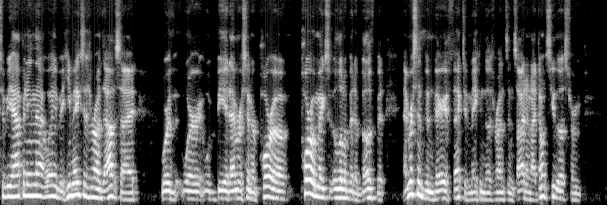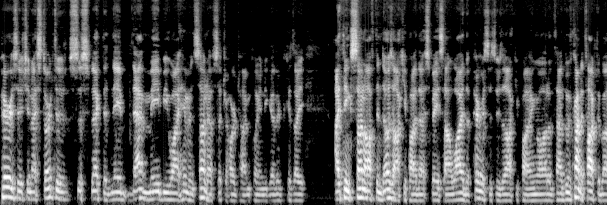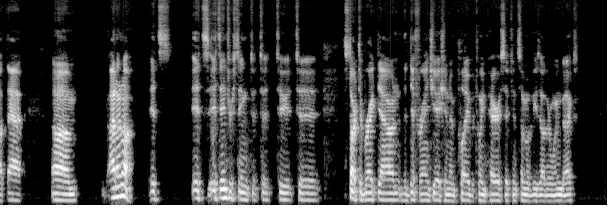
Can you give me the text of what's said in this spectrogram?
to be happening that way, but he makes his runs outside where where it would be at Emerson or Porro. Porro makes a little bit of both, but Emerson's been very effective making those runs inside, and I don't see those from Perisic, and I start to suspect that they, that may be why him and Son have such a hard time playing together because I I think Son often does occupy that space out wide that Perisic is occupying a lot of the times. We've kind of talked about that. Um, I don't know. It's it's it's interesting to to to to start to break down the differentiation and play between Perisic and some of these other wingbacks.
